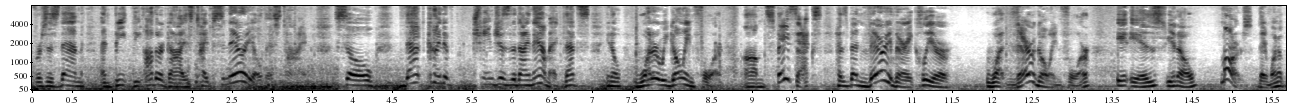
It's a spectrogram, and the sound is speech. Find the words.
versus them and beat the other guys type scenario this time. So that kind of changes the dynamic. That's you know what are we going for? Um, SpaceX has been very very clear what they're going for. It is you know Mars. They want to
